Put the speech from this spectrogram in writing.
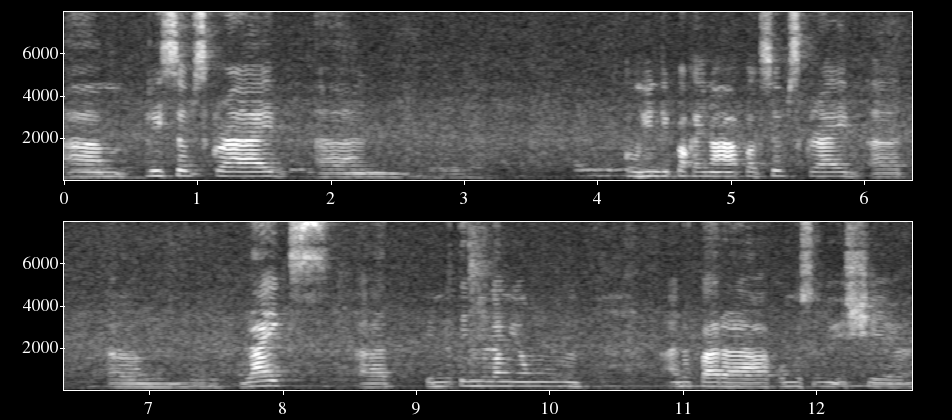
um, please subscribe and kung hindi pa kayo nakapag-subscribe at um, likes at pinutin nyo lang yung ano para kung gusto nyo i-share.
